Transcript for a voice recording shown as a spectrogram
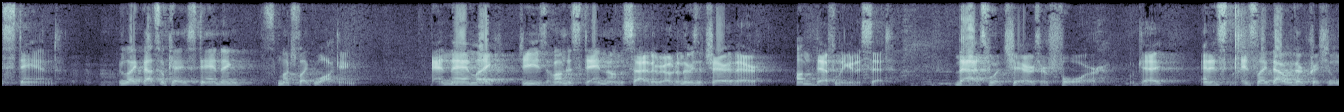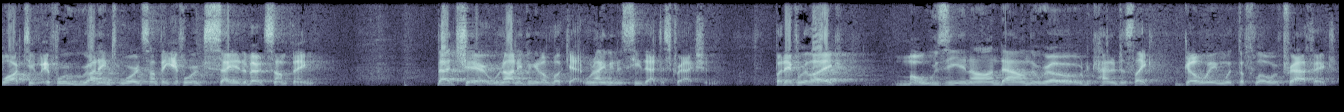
to stand. And like, that's okay, standing, it's much like walking. And then, like, geez, if I'm just standing on the side of the road and there's a chair there, I'm definitely to sit. That's what chairs are for, okay? And it's, it's like that with our Christian walk, too. If we're running towards something, if we're excited about something, that chair we're not even to look at. We're not even to see that distraction. But if we're like moseying on down the road, kind of just like going with the flow of traffic,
